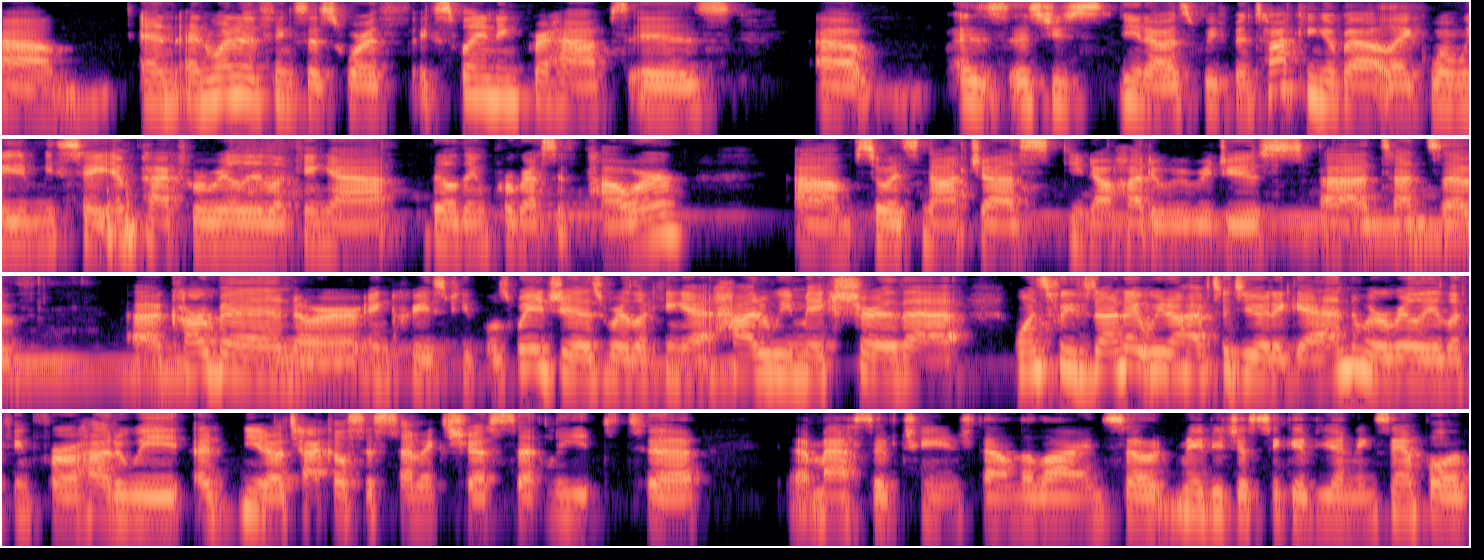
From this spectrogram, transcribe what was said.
Um, and and one of the things that's worth explaining perhaps is uh, as as you you know as we've been talking about, like when we say impact, we're really looking at building progressive power. Um, so it's not just you know how do we reduce uh, tons of uh, carbon or increase people's wages. We're looking at how do we make sure that once we've done it, we don't have to do it again. We're really looking for how do we, uh, you know, tackle systemic shifts that lead to a massive change down the line. So maybe just to give you an example of,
